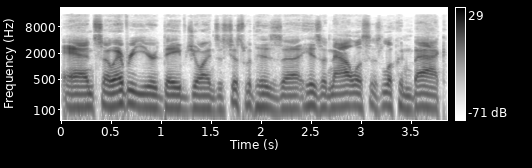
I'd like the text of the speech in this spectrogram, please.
And so every year, Dave joins us just with his uh, his analysis, looking back.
